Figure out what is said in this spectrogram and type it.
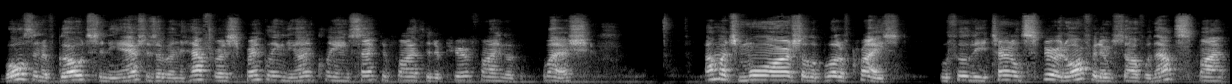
bulls and of goats and the ashes of an heifer, sprinkling the unclean, sanctified to the purifying of the flesh, how much more shall the blood of Christ, who through the eternal Spirit offered himself without spot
